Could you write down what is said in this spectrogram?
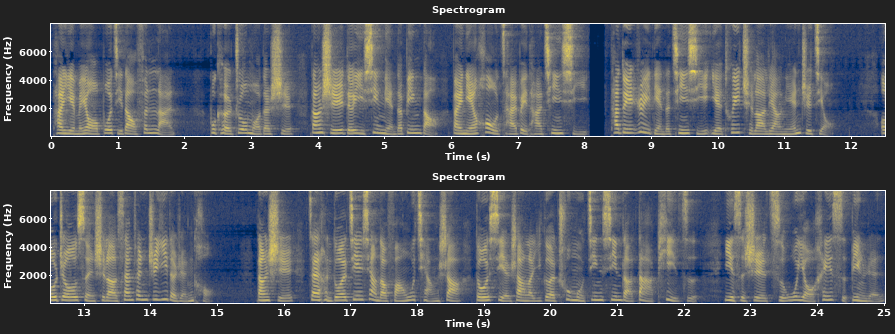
他也没有波及到芬兰。不可捉摸的是，当时得以幸免的冰岛，百年后才被他侵袭。他对瑞典的侵袭也推迟了两年之久。欧洲损失了三分之一的人口。当时，在很多街巷的房屋墙上都写上了一个触目惊心的大“屁”字，意思是此屋有黑死病人，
